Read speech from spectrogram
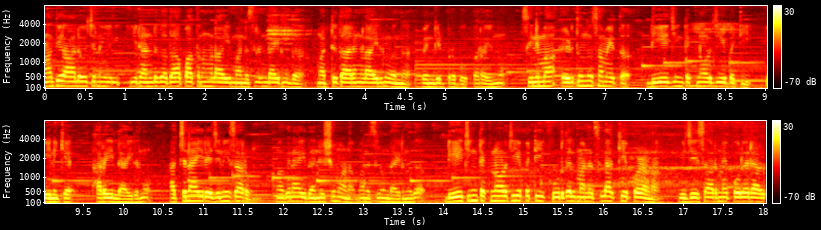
ആദ്യ ആലോചനയിൽ ഈ രണ്ട് കഥാപാത്രങ്ങളായി മനസ്സിലുണ്ടായിരുന്നത് മറ്റു താരങ്ങളായിരുന്നുവെന്ന് വെങ്കട് പ്രഭു പറയുന്നു. സിനിമ എഴുതുന്ന സമയത്ത് ഡി ഏജിംഗ് ടെക്നോളജിയെ പറ്റി എനിക്ക് അറിയില്ലായിരുന്നു. അച്ഛനായി രജനി സാറും മകനായി ധനുഷുമാണ് മനസ്സിലുണ്ടായിരുന്നത്. ഡി ഏജിംഗ് ടെക്നോളജിയെ പറ്റി കൂടുതൽ മനസ്സിലാക്കിയപ്പോഴാണ് വിജയ് സാറിനെ പോലെ ഒരാൾ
